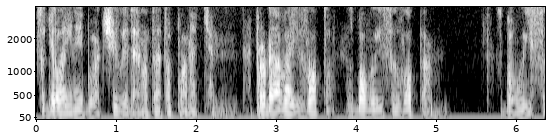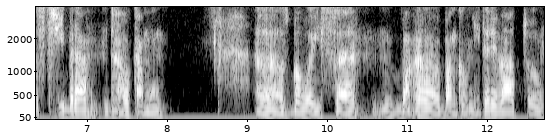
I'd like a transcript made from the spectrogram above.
Co dělají nejbohatší lidé na této planetě? Prodávají zlato, zbavují se zlata, zbavují se stříbra, drahokamu, eh, zbavují se eh, bankovních derivátů,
